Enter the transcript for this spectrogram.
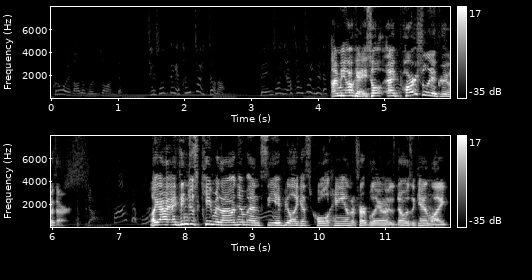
그럼 왜 나는 멀쩡한데? 제 손등에 상처 있잖아. 맨손이랑 상처 있는데. I mean, okay. So I partially agree with her. 나한테 뭐? Like I, I think just keep an eye on him and see if he like has cold hands or start bleeding on his nose again. Like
